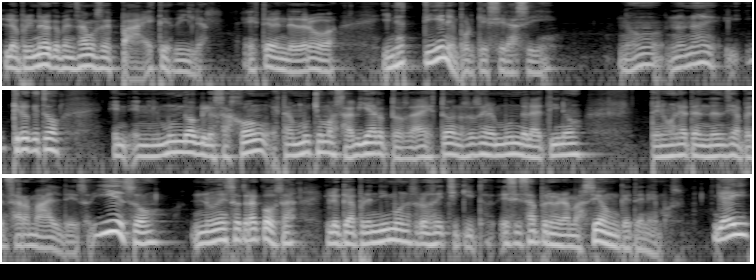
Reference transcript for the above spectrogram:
lo primero que pensamos es, pa, este es dealer, este vende droga. Y no tiene por qué ser así. No, no, no. Creo que esto en, en el mundo anglosajón están mucho más abiertos a esto. Nosotros en el mundo latino tenemos la tendencia a pensar mal de eso. Y eso no es otra cosa que lo que aprendimos nosotros de chiquitos, es esa programación que tenemos. Y ahí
